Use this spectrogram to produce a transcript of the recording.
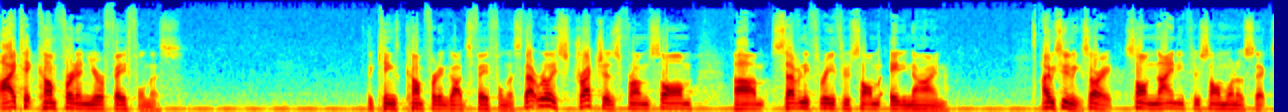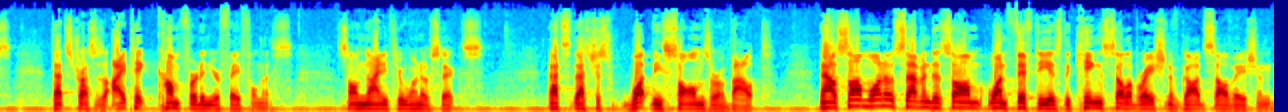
I take comfort in your faithfulness. The king's comfort in God's faithfulness. That really stretches from Psalm um, 73 through Psalm 89. Uh, excuse me, sorry, Psalm 90 through Psalm 106. That stresses, I take comfort in your faithfulness. Psalm 90 through 106. That's, that's just what these Psalms are about. Now, Psalm 107 to Psalm 150 is the king's celebration of God's salvation.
